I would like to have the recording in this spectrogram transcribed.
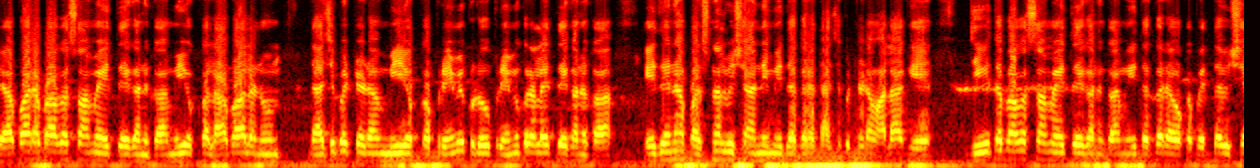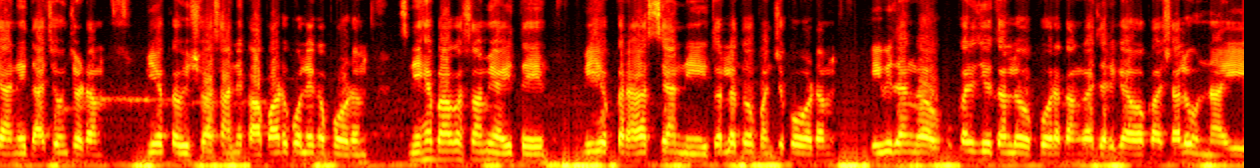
వ్యాపార భాగస్వామి అయితే కనుక మీ యొక్క లాభాలను దాచిపెట్టడం మీ యొక్క ప్రేమికుడు ప్రేమికురాలైతే కనుక ఏదైనా పర్సనల్ విషయాన్ని మీ దగ్గర దాచిపెట్టడం అలాగే జీవిత భాగస్వామి అయితే కనుక మీ దగ్గర ఒక పెద్ద విషయాన్ని దాచి ఉంచడం మీ యొక్క విశ్వాసాన్ని కాపాడుకోలేకపోవడం స్నేహ భాగస్వామి అయితే మీ యొక్క రహస్యాన్ని ఇతరులతో పంచుకోవడం ఈ విధంగా ఒక్కొక్కరి జీవితంలో ఒక్కో రకంగా జరిగే అవకాశాలు ఉన్నాయి.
